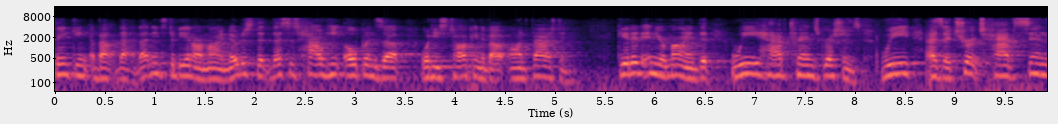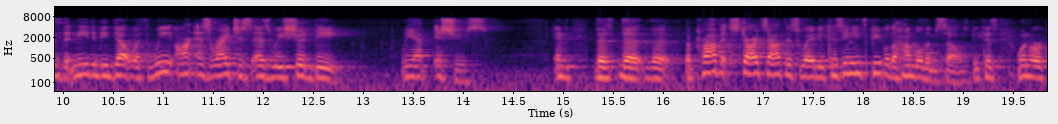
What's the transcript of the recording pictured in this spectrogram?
thinking about that. That needs to be in our mind. Notice that this is how he opens up what he's talking about on fasting. Get it in your mind that we have transgressions. We, as a church, have sins that need to be dealt with. We aren't as righteous as we should be. We have issues. And the, the, the, the, prophet starts out this way because he needs people to humble themselves. Because when we're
